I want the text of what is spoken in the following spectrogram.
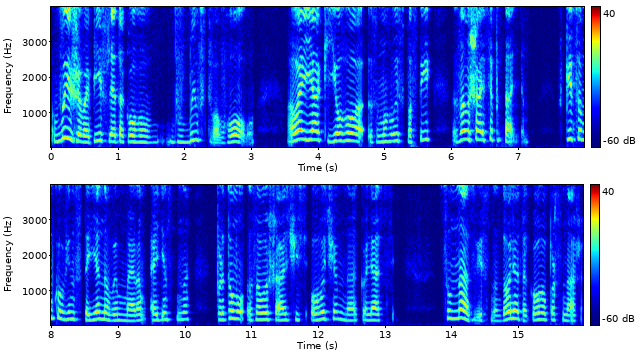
виживе після такого вбивства в голову. Але як його змогли спасти, залишається питанням. В підсумку він стає новим мером Едінстона, притому залишаючись овочем на колясці. Сумна, звісно, доля такого персонажа,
